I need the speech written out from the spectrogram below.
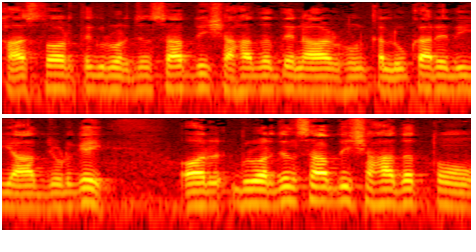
ਖਾਸ ਤੌਰ ਤੇ ਗੁਰੂ ਅਰਜਨ ਸਾਹਿਬ ਦੀ ਸ਼ਹਾਦਤ ਦੇ ਨਾਲ ਹੁਣ ਕੱਲੂਕਾਰੇ ਦੀ ਯਾਦ ਜੁੜ ਗਈ। ਔਰ ਗੁਰੂ ਅਰਜਨ ਸਾਹਿਬ ਦੀ ਸ਼ਹਾਦਤ ਤੋਂ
